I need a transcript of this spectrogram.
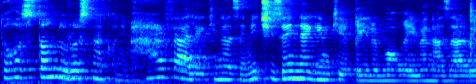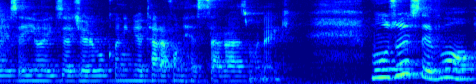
داستان درست نکنیم. حرف الکی نزنیم. یه چیزایی نگیم که غیر واقعی به نظر برسه یا اگزجره بکنیم یا طرف اون حس رو از ما نگیره موضوع سوم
